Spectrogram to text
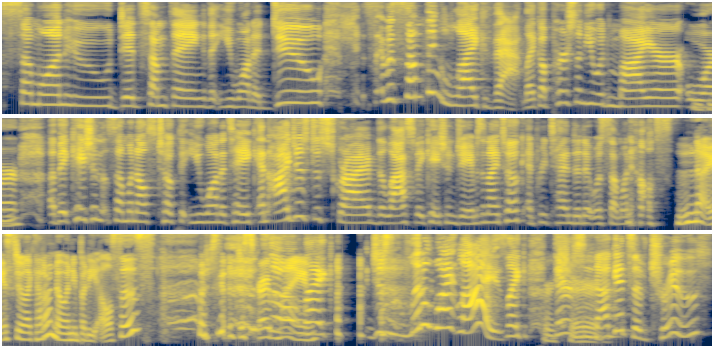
someone who did something that you want to do. It was something like that, like a person you admire or mm-hmm. a vacation that someone else took that you want to take. And I just described the last vacation James and I took and pretended it was someone else. nice. You're like, I don't know anybody else's. I'm just going to describe so, mine. like, just little white lies. Like, For there's sure. nuggets of truth,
